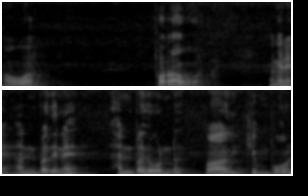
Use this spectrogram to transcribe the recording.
അവർ പെർ അവർ അങ്ങനെ അൻപതിനെ അൻപത് കൊണ്ട് ഭാഗിക്കുമ്പോൾ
